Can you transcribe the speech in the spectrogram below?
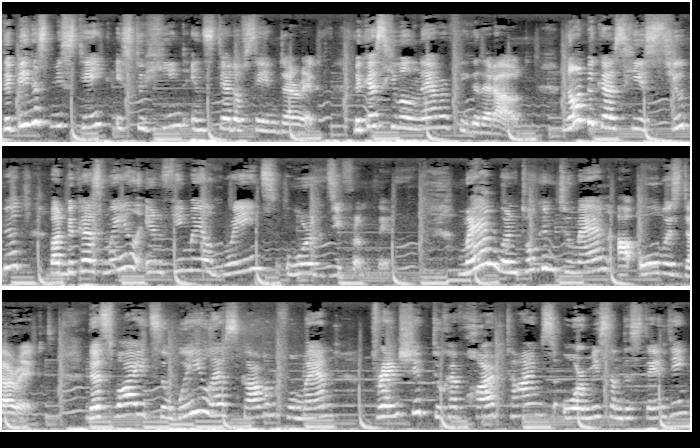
the biggest mistake is to hint instead of saying direct, because he will never figure that out. Not because he is stupid, but because male and female brains work differently. Men, when talking to men, are always direct. That's why it's a way less common for men friendship to have hard times or misunderstanding,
